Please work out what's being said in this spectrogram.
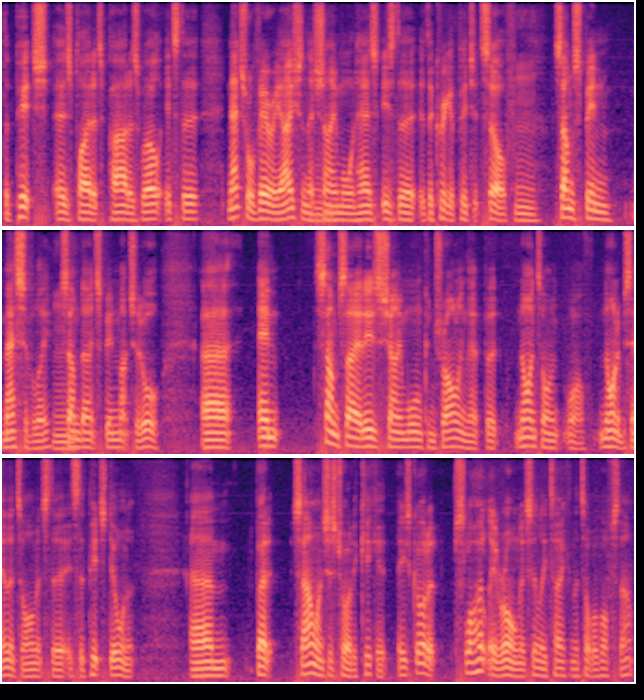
the pitch has played its part as well. It's the natural variation that mm. Shane Warne has is the the cricket pitch itself. Some spin massively, mm. some don't spin much at all. Uh, and some say it is Shane Warne controlling that, but nine time, well, ninety percent of the time, it's the it's the pitch doing it. Um, but Sarwan's just tried to kick it. He's got it slightly wrong. It's only taken the top of off stump.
